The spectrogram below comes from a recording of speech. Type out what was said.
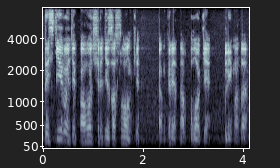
Тестируйте по очереди заслонки, конкретно в блоке климата.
